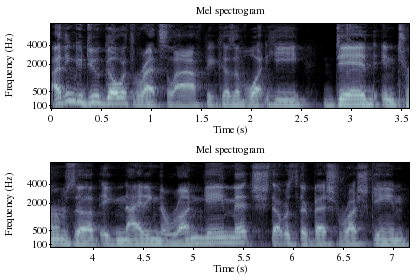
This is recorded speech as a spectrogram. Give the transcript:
I think you do go with Retzlaff because of what he did in terms of igniting the run game, Mitch. That was their best rush game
